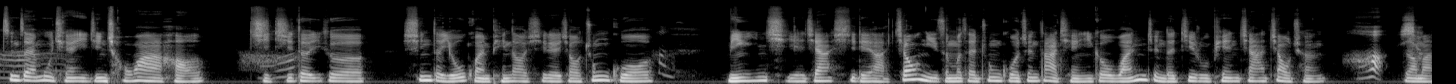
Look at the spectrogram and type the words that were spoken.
正在目前已经筹划好几集的一个新的油管频道系列，叫《中国民营企业家系列啊，教你怎么在中国挣大钱，一个完整的纪录片加教程，哦，知道吗，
